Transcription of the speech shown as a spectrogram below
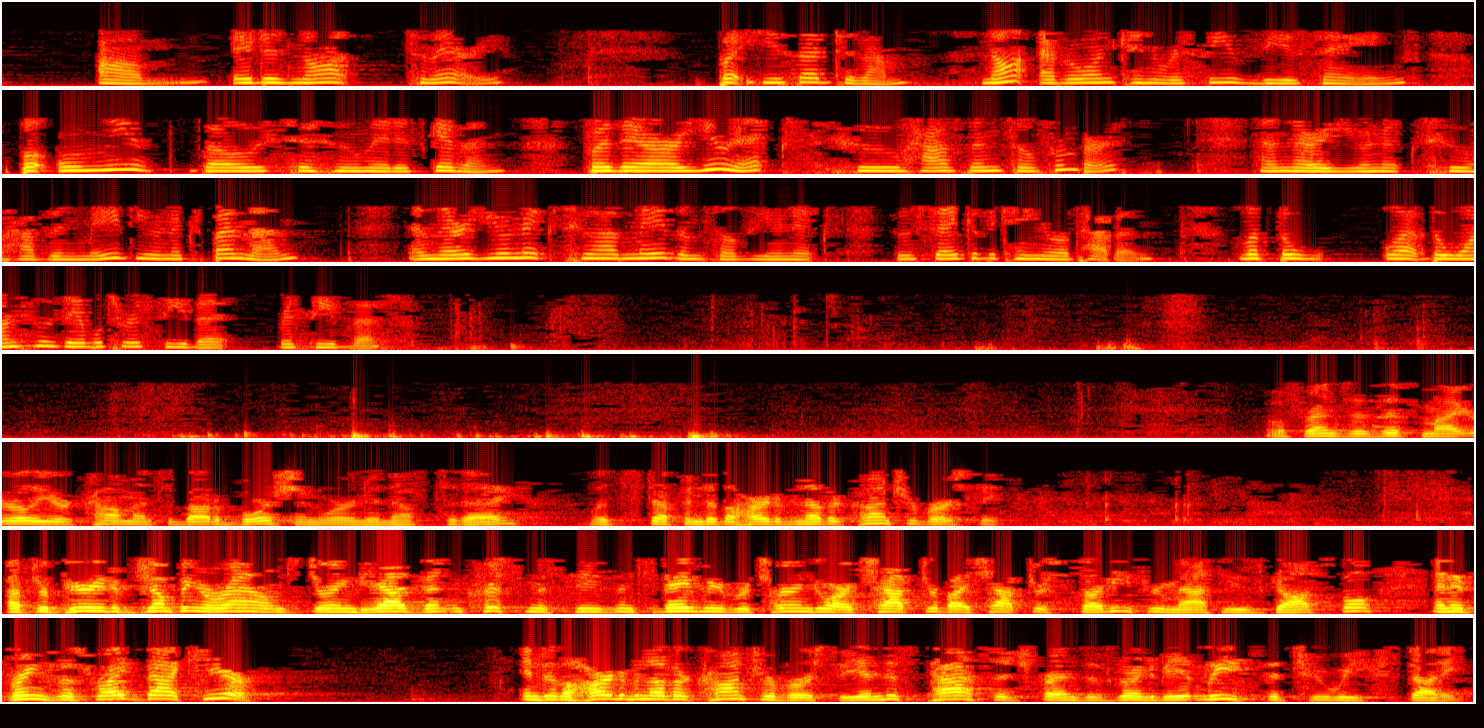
um, it is not to marry. But he said to them, Not everyone can receive these sayings, but only those to whom it is given. For there are eunuchs who have been so from birth, and there are eunuchs who have been made eunuchs by men, and there are eunuchs who have made themselves eunuchs for the sake of the kingdom of heaven. Let the let the one who is able to receive it receive this. Well, friends, as if my earlier comments about abortion weren't enough today, let's step into the heart of another controversy. After a period of jumping around during the Advent and Christmas season, today we return to our chapter by chapter study through Matthew's Gospel, and it brings us right back here into the heart of another controversy. And this passage, friends, is going to be at least a two week study.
